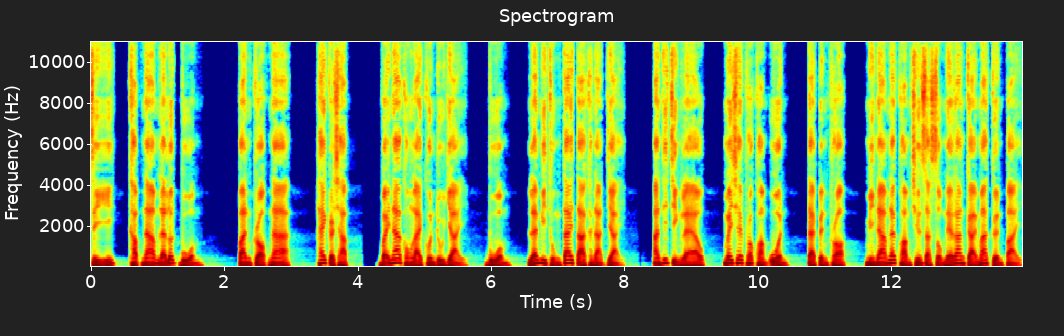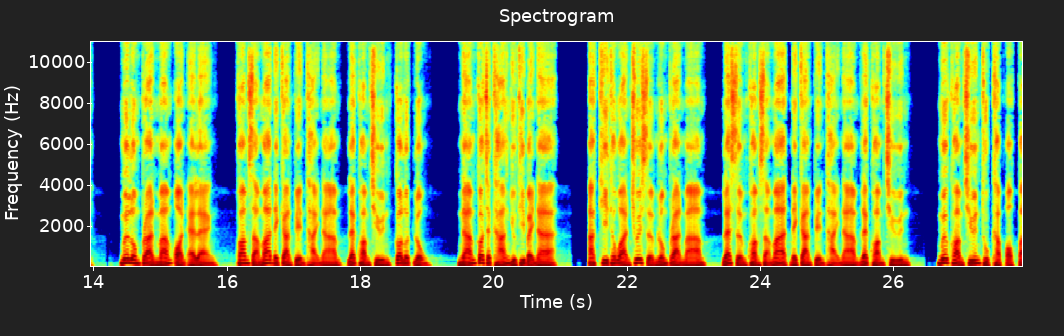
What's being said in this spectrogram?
สี ขับน้ำและลดบวม ปันกรอบหน้า ให้กระชับ ใบหน้าของหลายคนดูใหญ่ บวม และมีถุงใต้ตาขนาดใหญ่ อันที่จริงแล้ว ไม่ใช่เพราะความอ้วน แต่เป็นเพราะมีน้ำและความชื้นสะสมในร่างกายมากเกินไป เมื่อลมปราณม้ามอ่อนแอแรง ความสามารถในการเปลี่ยนถ่ายน้ำและความชื้นก็ลดลง น้ำก็จะค้างอยู่ที่ใบหน้า อัคคีทวารช่วยเสริมลมปราณม้าม และเสริมความสามารถในการเปลี่ยนถ่ายน้ำและความชื้น เมื่อความชื้นถูกขับออกไป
